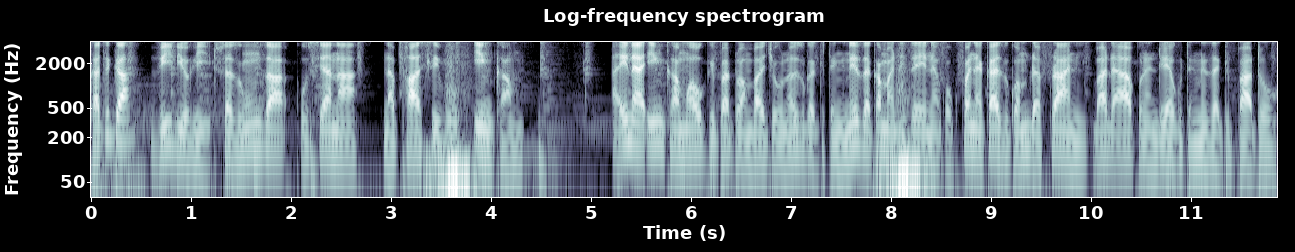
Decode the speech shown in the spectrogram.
Katika video hii tutazungumza kuhusiana na passive income, aina ya income au kipato ambacho unaweza ukakitengeneza kama designer kwa kufanya kazi kwa muda fulani. Baada ya hapo, unaendelea kutengeneza kipato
